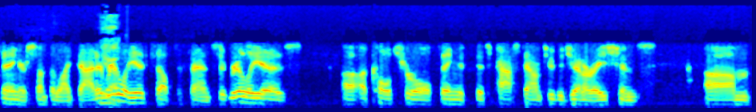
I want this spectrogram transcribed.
thing or something like that. It Yeah. really is self defense. It really is uh, a cultural thing that, that's passed down through the generations. Um,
